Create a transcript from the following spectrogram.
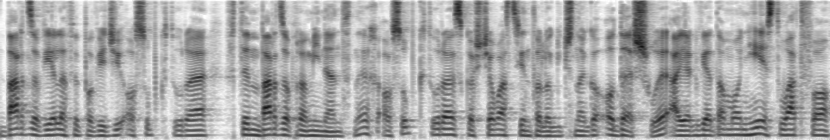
bardzo wiele wypowiedzi osób, które, w tym bardzo prominentnych osób, które z kościoła scjentologicznego odeszły, a jak wiadomo, nie jest łatwo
